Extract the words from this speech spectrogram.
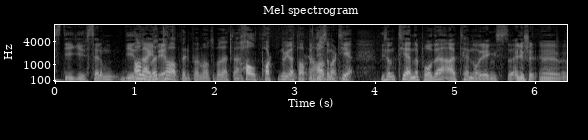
stiger. Selv om din Alle leilighet taper på en måte på dette? Halvparten vil jeg tape. De som, tjener, de som tjener på det, er eller, uh,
